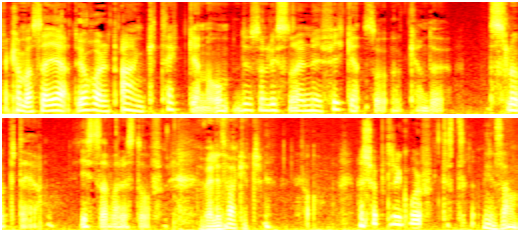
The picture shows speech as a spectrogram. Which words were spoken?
Jag kan bara säga att jag har ett anktecken och om du som lyssnar är nyfiken så kan du slå upp det gissa vad det står för. Väldigt vackert. Ja, jag köpte det igår faktiskt. Minsann.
